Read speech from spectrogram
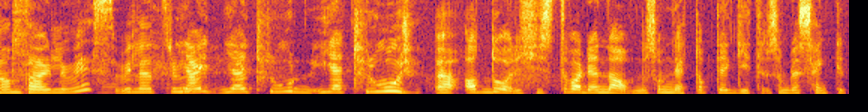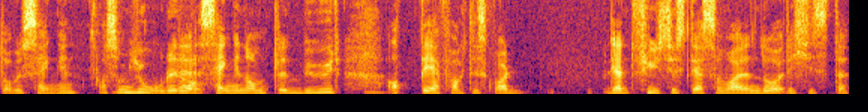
antageligvis, vil jeg tro. Jeg, jeg, tror, jeg tror eh, at dårekiste var det navnet som nettopp det gitteret som ble senket over sengen, altså som gjorde det, sengen om til et bur, at det faktisk var rent fysisk det som var en dårekiste.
